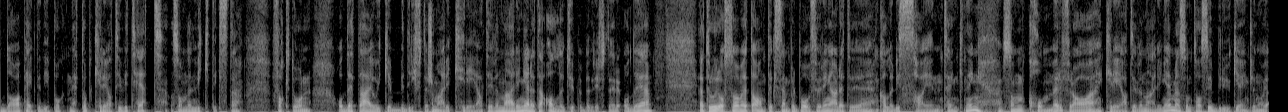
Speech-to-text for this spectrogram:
Og Da pekte de på nettopp kreativitet som den viktigste faktoren. Og dette er jo ikke bedrifter som er i kreative næringer, dette er alle typer bedrifter. Og det, jeg tror også Et annet eksempel på overføring er dette vi kaller designtenkning, som kommer fra kreative næringer, men som tas i bruk egentlig nå i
